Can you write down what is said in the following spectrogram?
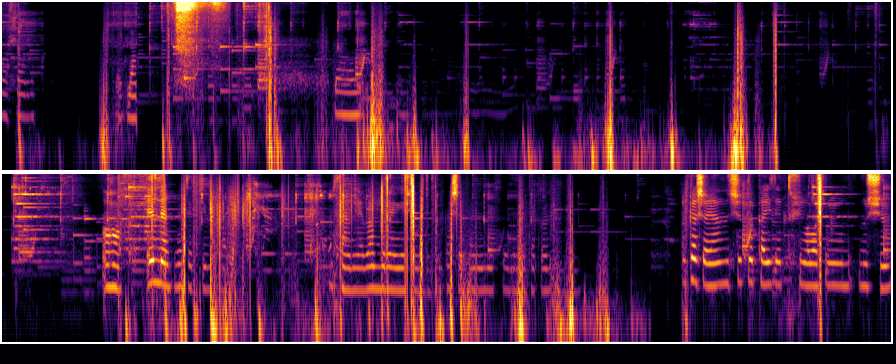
Başardık. Reklam. Daha... Aha en nefret ettiğim kare. Bir saniye ben buraya geçemedim. Arkadaşlar ben en iyisi buraya tekrar. Arkadaşlar yanlışlıkla kaydet tuşuna basmayı unutmuşum.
